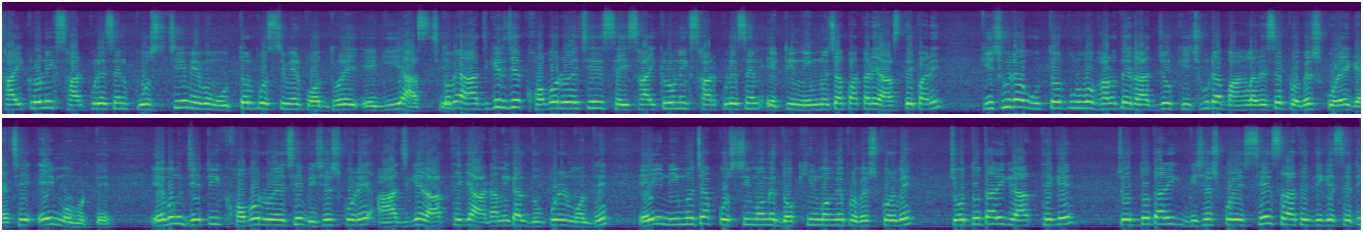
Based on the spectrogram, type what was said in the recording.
সাইক্লোনিক সার্কুলেশন পশ্চিম এবং উত্তর পশ্চিমের পথ ধরে এগিয়ে আসছে। তবে আজকের যে খবর রয়েছে, সেই সাইক্লোনিক সার্কুলেশন একটি নিম্নচাপ আকারে আসতে পারে। কিছুটা উত্তর পূর্ব ভারতের রাজ্য, কিছুটা বাংলাদেশে প্রবেশ করে গেছে এই মুহূর্তে। এবং যেটি খবর রয়েছে, বিশেষ করে আজকে রাত থেকে আগামীকাল দুপুরের মধ্যে, এই নিম্নচাপ পশ্চিমবঙ্গে দক্ষিণবঙ্গে প্রবেশ করবে। চোদ্দ তারিখ রাত থেকে চোদ্দ তারিখ, বিশেষ করে শেষ রাতের দিকে সেটি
